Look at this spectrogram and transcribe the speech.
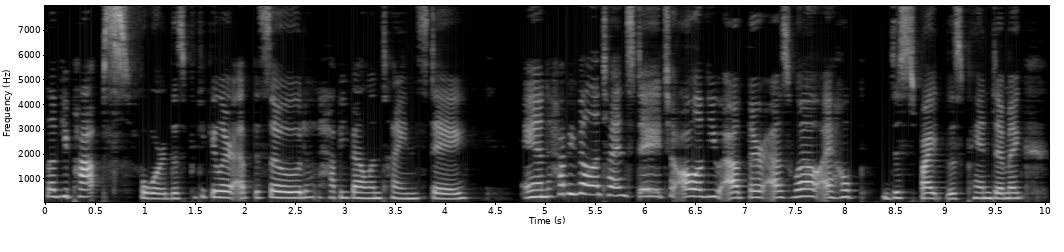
love you, Pops, for this particular episode. Happy Valentine's Day. And happy Valentine's Day to all of you out there as well. I hope, despite this pandemic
